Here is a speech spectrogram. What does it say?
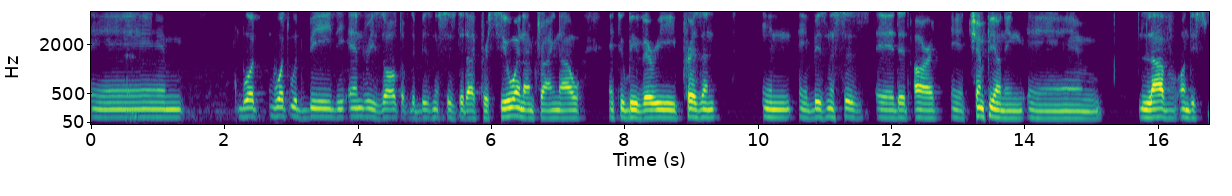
um, what what would be the end result of the businesses that I pursue, and I'm trying now uh, to be very present in uh, businesses uh, that are uh, championing um, love on this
